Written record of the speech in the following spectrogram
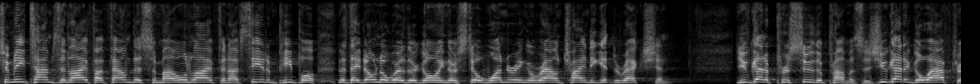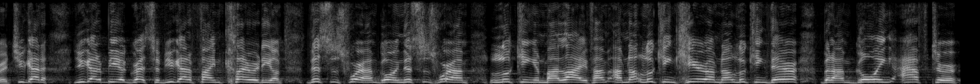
Too many times in life, I've found this in my own life, and I've seen it in people that they don't know where they're going. They're still wandering around trying to get direction. You've got to pursue the promises. You got to go after it. You got to you got to be aggressive. You got to find clarity on this is where I'm going. This is where I'm looking in my life. I'm, I'm not looking here. I'm not looking there, but I'm going after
